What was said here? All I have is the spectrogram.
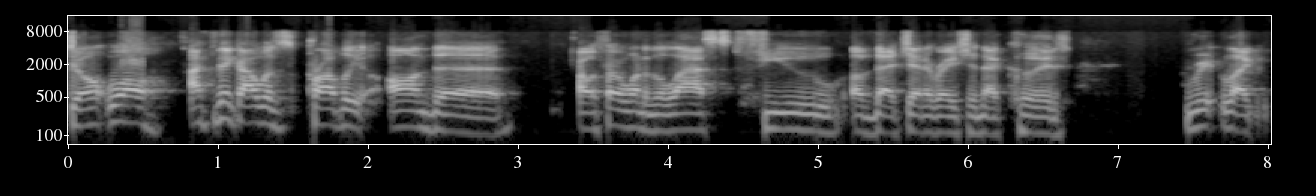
don't. Well, I think I was probably on the. I was probably one of the last few of that generation that could, re- like,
